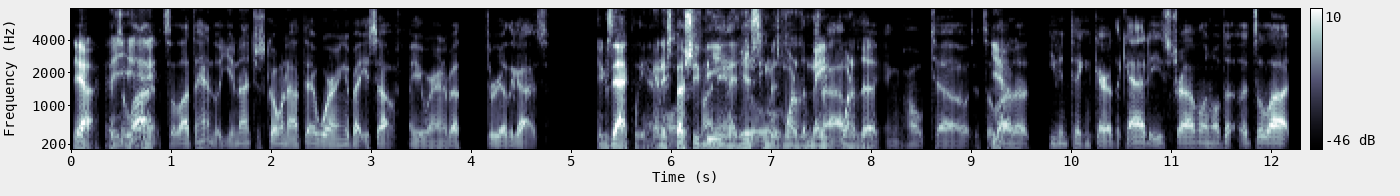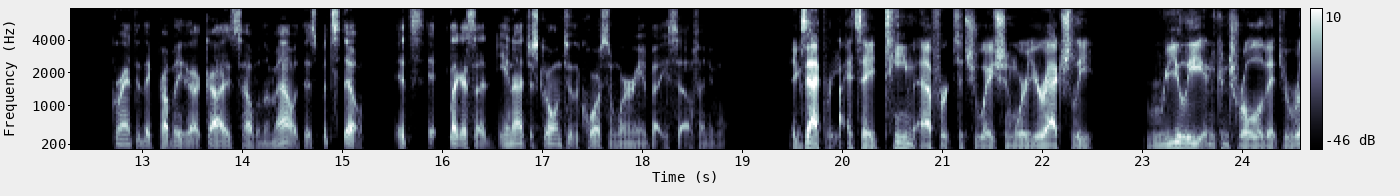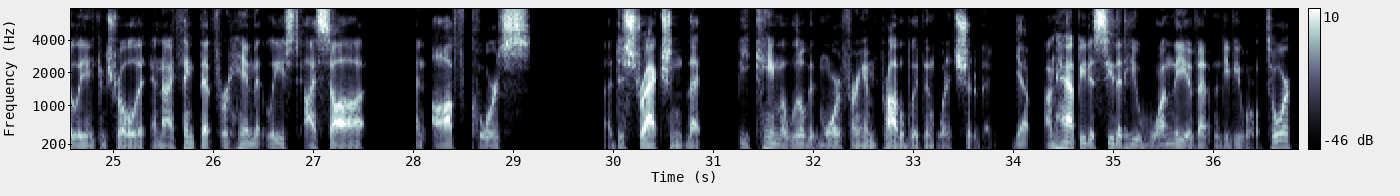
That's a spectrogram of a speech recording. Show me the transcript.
yeah. it's a lot. It's a lot to handle. You're not just going out there worrying about yourself. You're worrying about three other guys. exactly. And And especially being that his team is one of the main, one of the, hotel. It's a Yeah. lot of even taking care of the caddies, traveling. Hotel. It's a lot. Granted, they probably got guys helping them out with this, but still, it's it, like I said. You're not just going to the course and worrying about yourself anymore. exactly. It's a team effort situation where you're actually really in control of it. You're really in control of it. And I think that for him, at least, I saw an off course a distraction that became a little bit more for him probably than what it should have been. Yep. I'm happy to see that he won the event in the DP World Tour.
